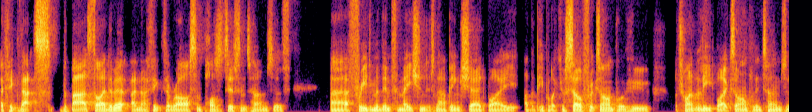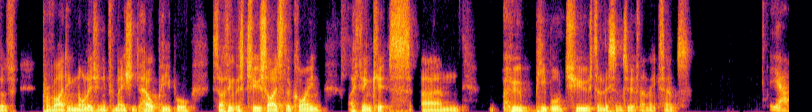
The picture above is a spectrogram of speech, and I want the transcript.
I think that's the bad side of it. And I think there are some positives in terms of uh, freedom of information that's now being shared by other people like yourself, for example, who are trying to lead by example in terms of providing knowledge and information to help people. So I think there's two sides to the coin. I think it's um, who people choose to listen to, if that makes sense. Yeah,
